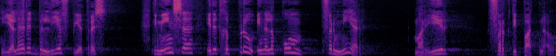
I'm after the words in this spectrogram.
Julle het dit beleef, Petrus. Die mense het dit geproe en hulle kom vir meer. Maar hier vurk die pad nou.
